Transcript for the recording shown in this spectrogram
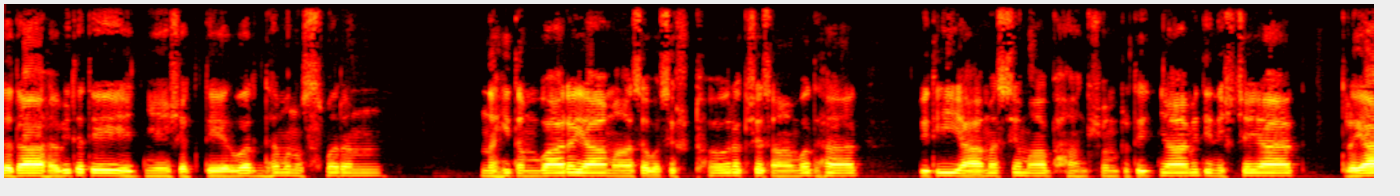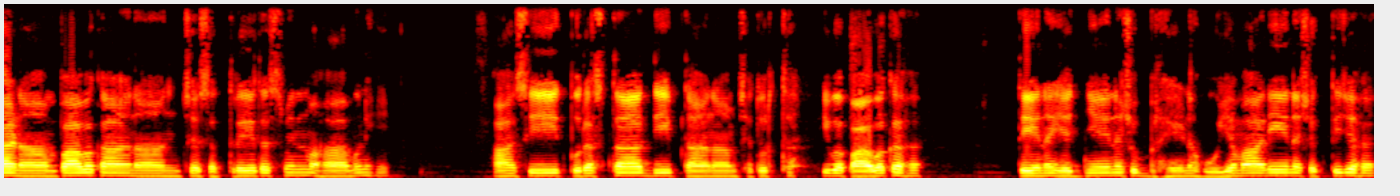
ददाहवितते यज्ञे शक्तेर्वर्धमनुस्मरन्। न हि तं वारयामास वसिष्ठो रक्षसां वधात् द्वितीयामस्य माभाङ्क्षुं प्रतिज्ञामिति निश्चयात्। त्रयाणां पावकानाञ्च सत्रे तस्मिन् महामुनिः। आसीत् पुरस्ताद्दीप्तानां चतुर्थः इव पावकः। तेन यज्ञेन शुभ्रेण हूयमानेन शक्तिजः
